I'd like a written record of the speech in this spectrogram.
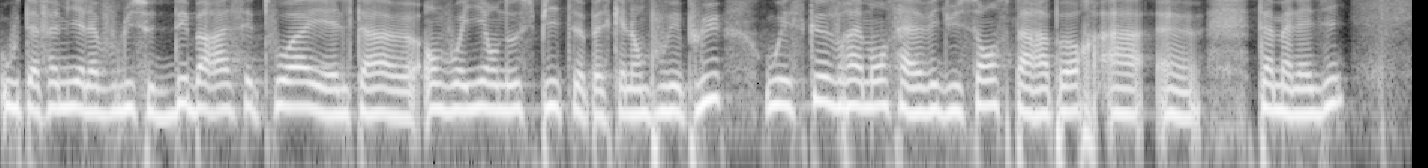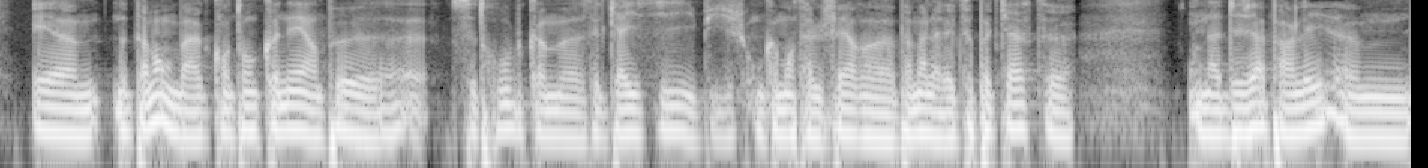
ou ta famille elle a voulu se débarrasser de toi et elle t'a envoyé en hospice parce qu'elle en pouvait plus, ou est-ce que vraiment ça avait du sens par rapport à ta maladie? Et notamment, bah, quand on connaît un peu ce trouble, comme c'est le cas ici, et puis on commence à le faire pas mal avec ce podcast, on a déjà parlé euh,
